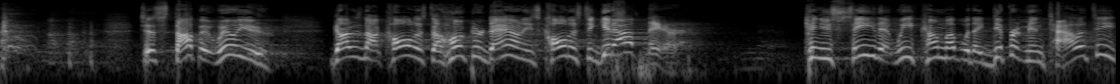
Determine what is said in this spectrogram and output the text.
Just stop it, will you? God has not called us to hunker down, He's called us to get out there. Can you see that we've come up with a different mentality?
